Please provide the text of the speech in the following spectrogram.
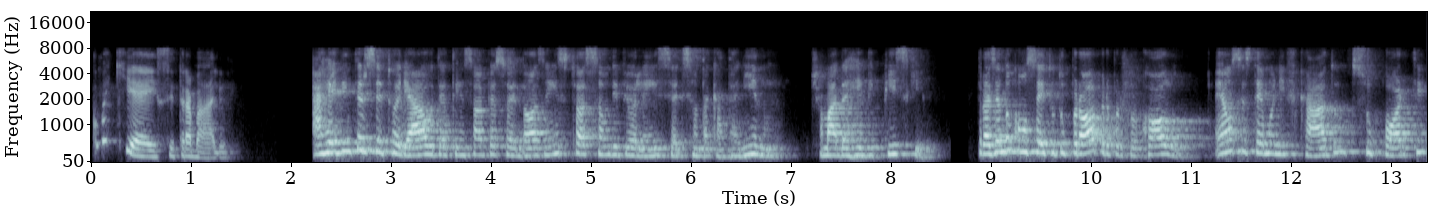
Como é que é esse trabalho? A rede intersetorial de atenção à pessoa idosa em situação de violência de Santa Catarina, chamada Rede PISC, Trazendo o conceito do próprio protocolo, é um sistema unificado de suporte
